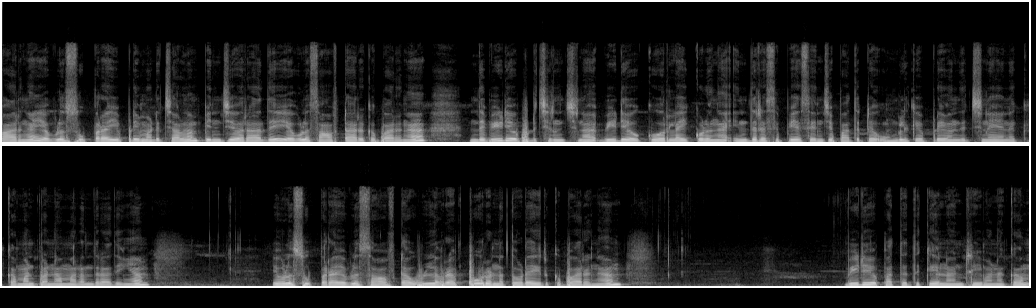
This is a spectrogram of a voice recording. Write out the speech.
பாருங்கள் எவ்வளோ சூப்பராக எப்படி மடித்தாலும் பிஞ்சு வராது எவ்வளோ சாஃப்டாக இருக்குது பாருங்கள் இந்த வீடியோ பிடிச்சிருந்துச்சுன்னா வீடியோவுக்கு ஒரு லைக் கொடுங்க. இந்த ரெசிப்பியை செஞ்சு பார்த்துட்டு உங்களுக்கு எப்படி வந்துச்சுன்னு எனக்கு கமெண்ட் பண்ணால் மறந்துடாதீங்க. எவ்வளோ சூப்பராக எவ்வளோ சாஃப்டாக உள்ள பூரணத்தோடு இருக்குது பாருங்கள் வீடியோ பார்த்ததுக்கு நன்றி வணக்கம்.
